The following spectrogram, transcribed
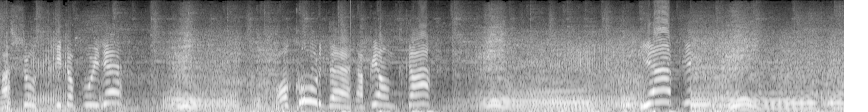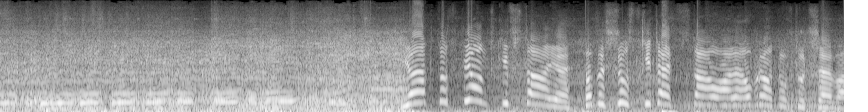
A szóstki to pójdzie? O kurde! A piątka? Ja pie... Jak to z piątki wstaje? To by z szóstki też wstało, ale obrotów tu trzeba.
